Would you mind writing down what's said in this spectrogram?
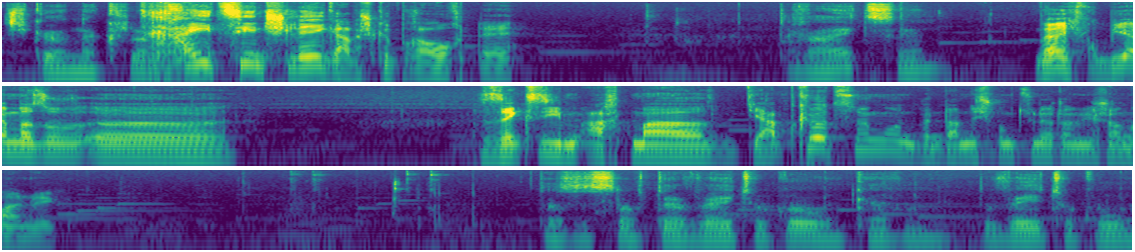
Ich gehöre in der Klasse. 13 Schläge habe ich gebraucht, ey. 13? Ja, ich probiere immer so äh, 6, 7, 8 Mal die Abkürzung und wenn dann nicht funktioniert, dann gehe ich normalen Weg. Das ist doch der Way to go, Kevin. The way to go.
